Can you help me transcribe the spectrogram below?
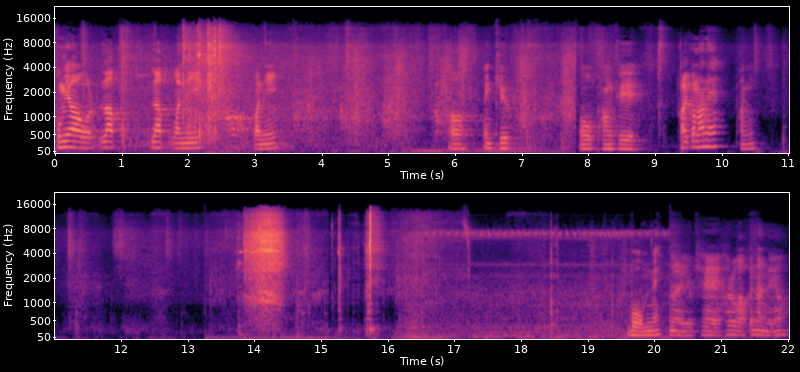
봄이야 랍, 랍 왔니? 왔니? 어, Thank you. 어, 방 되게 깔끔하네, 방이. 뭐 없네. 오늘 이렇게 하루가 끝났네요.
